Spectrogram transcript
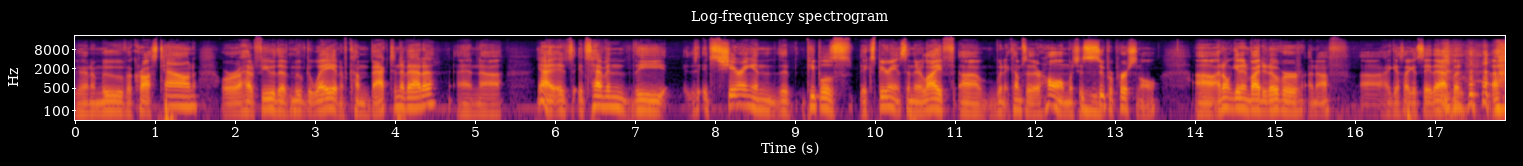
going to move across town, or I have a few that have moved away and have come back to Nevada, and uh, yeah, it's it's having the it's sharing in the people's experience in their life uh, when it comes to their home, which is super personal. Uh, I don't get invited over enough. Uh, I guess I could say that, but uh,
